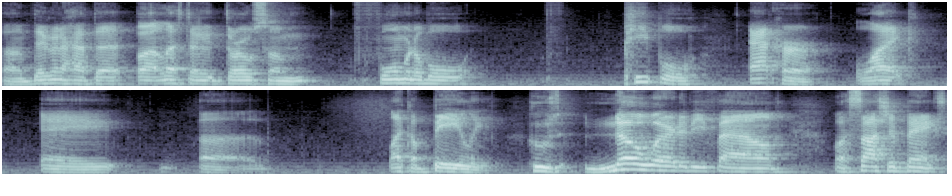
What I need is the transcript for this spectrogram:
Um, they're to have to, uh, unless they throw some formidable people at her, like a uh, like a Bayley who's nowhere to be found, or Sasha Banks,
